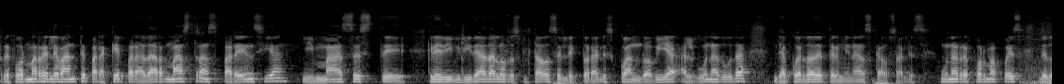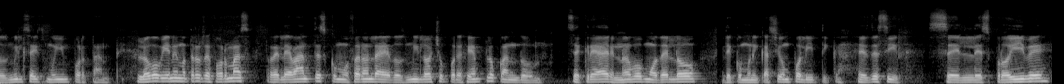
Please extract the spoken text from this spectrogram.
reforma relevante para qué? Para dar más transparencia y más este, credibilidad a los resultados electorales cuando había alguna duda de acuerdo a determinadas causales. Una reforma pues de 2006 muy importante. Luego vienen otras reformas relevantes como fueron la de 2008, por ejemplo, cuando se crea el nuevo modelo de comunicación política. Es decir, se les prohíbe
